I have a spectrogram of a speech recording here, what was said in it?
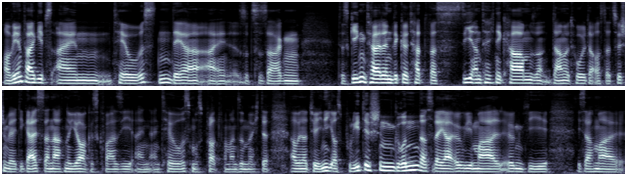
Auf jeden Fall gibt es einen Terroristen, der ein, sozusagen das Gegenteil entwickelt hat, was sie an Technik haben. Damit holt er aus der Zwischenwelt die Geister nach New York. Ist quasi ein, ein Terrorismusplot, wenn man so möchte. Aber natürlich nicht aus politischen Gründen. Das wäre ja irgendwie mal irgendwie, ich sag mal,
